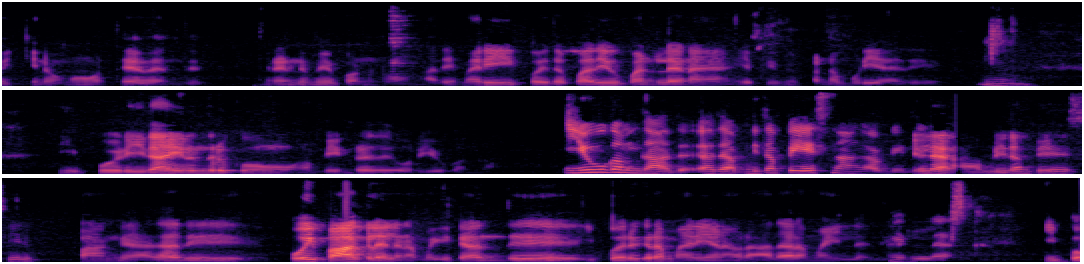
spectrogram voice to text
வைக்கணுமோ ஒரு தேவை இருந்தது. ரெண்டுமே பண்ணணும். அதே மாதிரி இப்போ இதை பதிவு பண்ணலைன்னா எப்பயுமே பண்ண முடியாது. ம். இப்படிதான் இருந்திருக்கும் அப்படின்றது ஒரு யூகம் தான் யூகம் தான் அது. அது அப்படிதான் பேசுனாங்க அப்படின்னு இல்ல அப்படிதான் பேசியிருப்பாங்க. அதாவது போய் பார்க்கல இல்ல நம்ம கிட்ட வந்து இப்போ இருக்கிற மாதிரியான ஒரு ஆதாரமா இல்ல இல்ல. இப்போ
